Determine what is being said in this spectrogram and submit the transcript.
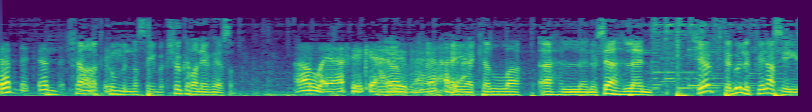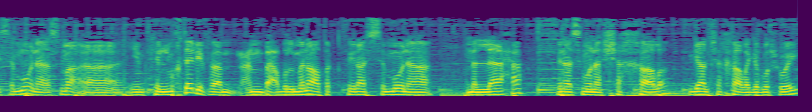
ثبت ثبت. إن شاء الله تكون من نصيبك. شكرا يا فيصل. الله يعافيك يا حبيبنا هلا. حياك الله. أهلا وسهلا. شفت أقول لك في ناس يسمونها أسماء آه، يمكن مختلفة عن بعض المناطق. في ناس يسمونها ملاحة في ناس يسمونها الشخاله قال شخالة قبل شوي.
